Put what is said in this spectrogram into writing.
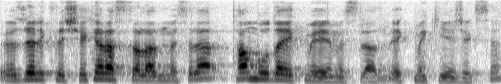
Özellikle şeker hastaları mesela tam buğday ekmeği yemesi lazım ekmek yiyecekse.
